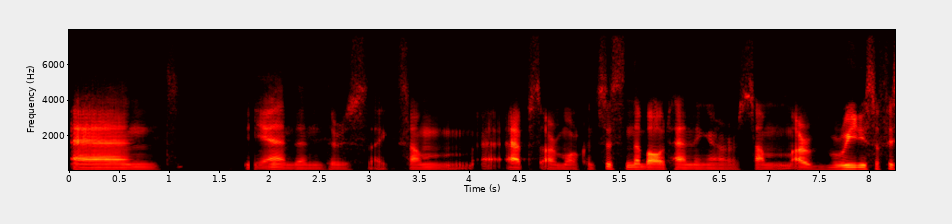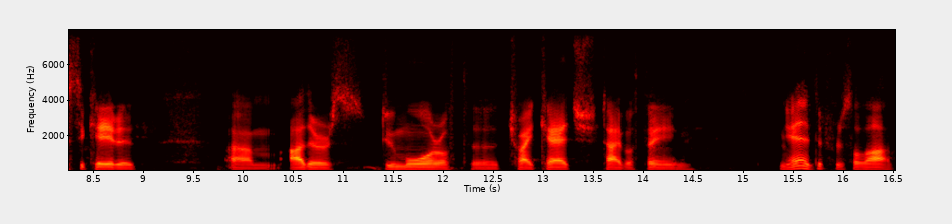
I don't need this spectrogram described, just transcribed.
And yeah, and then there's like some apps are more consistent about handling errors. Some are really sophisticated. Um, others do more of the try catch type of thing. Yeah, it differs a lot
